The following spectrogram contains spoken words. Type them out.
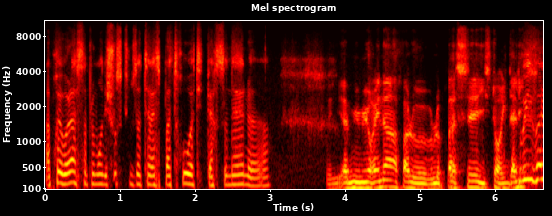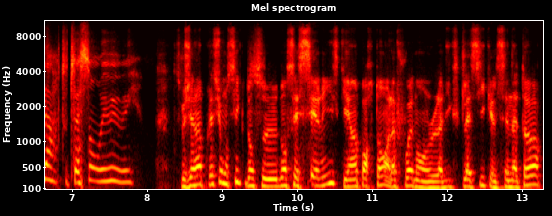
Après, voilà, simplement des choses qui nous intéressent pas trop à titre personnel. Euh. Murena n'a pas le, le, passé historique d'Alix. Oui, voilà. De toute façon, oui, oui, oui. Parce que j'ai l'impression aussi que dans, ce, dans ces séries, ce qui est important à la fois dans l'Adix classique et le Senator,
